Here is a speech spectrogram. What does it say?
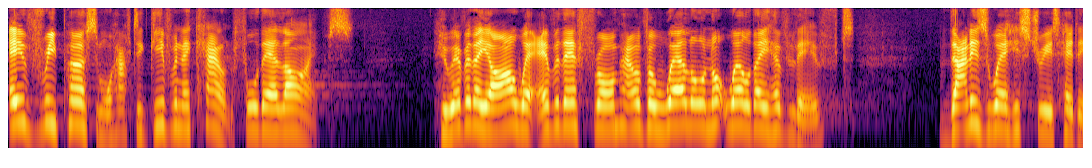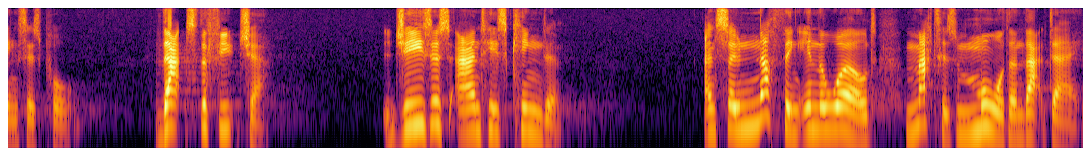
every person will have to give an account for their lives. Whoever they are, wherever they're from, however well or not well they have lived, that is where history is heading, says Paul. That's the future. Jesus and his kingdom. And so nothing in the world matters more than that day.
